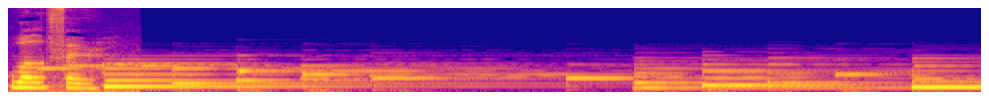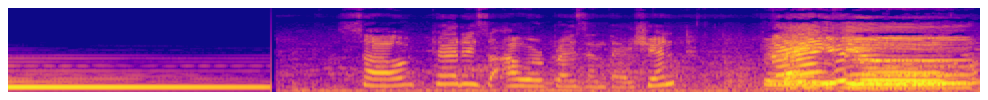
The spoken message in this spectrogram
welfare. So that is our presentation. Thank you.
